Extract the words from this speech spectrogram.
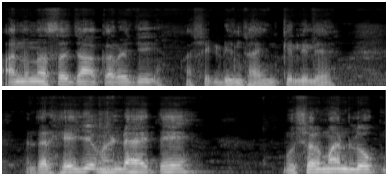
अननसाच्या आकाराची अशी एक डिझाईन केलेली आहे. नंतर हे जे भांडं आहे ते मुसलमान लोक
